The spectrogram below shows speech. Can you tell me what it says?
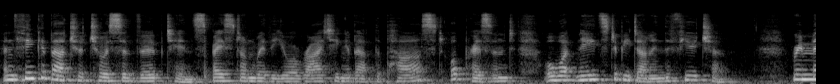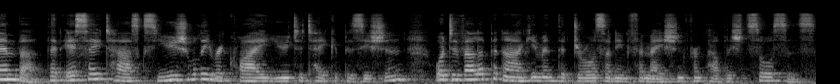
and think about your choice of verb tense based on whether you are writing about the past or present or what needs to be done in the future. Remember that essay tasks usually require you to take a position or develop an argument that draws on information from published sources.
